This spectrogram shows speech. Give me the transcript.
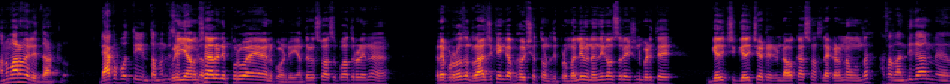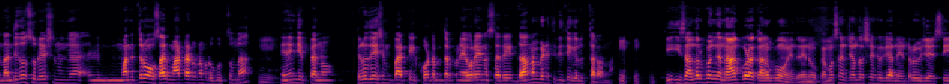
అనుమానమే లేదు దాంట్లో. లేకపోతే ఇంతమంది ఈ అంశాలని ప్రూవ్ అయ్యాయి అనుకోండి ఎంత విశ్వాసపాత్రుడైనా రేపు రోజున రాజకీయంగా భవిష్యత్తు ఉండదు. ఇప్పుడు మళ్ళీ నందిగం సురేష్ని పెడితే గెలిచి గెలిచేటటువంటి అవకాశం అసలు ఎక్కడన్నా ఉందా? అసలు నందిగా నందిగం సురేష్ మన ఇద్దరం ఒకసారి మాట్లాడుకున్నప్పుడు గుర్తుందా? నేనేం చెప్పాను? తెలుగుదేశం పార్టీ కూటమి తరపున ఎవరైనా సరే దండం పెట్టి తిరిగితే గెలుస్తారన్న. ఈ సందర్భంగా నాకు కూడా ఒక అనుభవం అయింది. నేను పెమ్మసాని చంద్రశేఖర్ గారిని ఇంటర్వ్యూ చేసి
